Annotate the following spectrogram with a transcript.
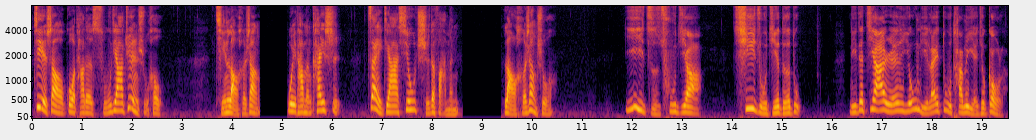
介绍过他的俗家眷属后，请老和尚为他们开示在家修持的法门。老和尚说：“一子出家，七祖皆得度。你的家人由你来度他们也就够了，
